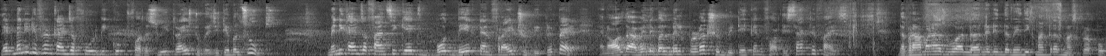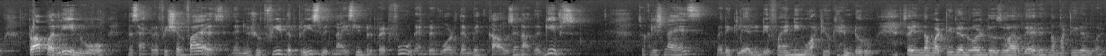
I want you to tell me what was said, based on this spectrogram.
Let many different kinds of food be cooked for the sweet rice to vegetable soups Many kinds of fancy cakes, both baked and fried, should be prepared, and all the available milk products should be taken for the sacrifice. The Brahmanas who are learned in the Vedic mantras must pro- properly invoke the sacrificial fires. Then you should feed the priests with nicely prepared food and reward them with cows and other gifts. So Krishna is very clearly defining what you can do. So in the material world, those who are there in the material world,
